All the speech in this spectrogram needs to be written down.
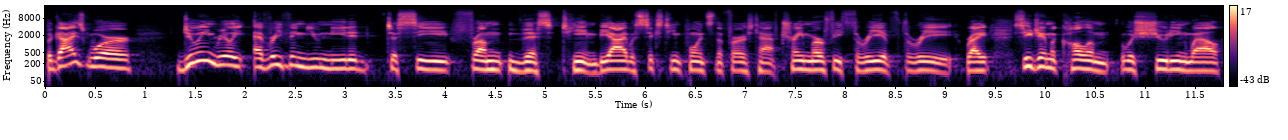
But guys were doing really everything you needed to see from this team. BI was 16 points in the first half. Trey Murphy, three of three, right? CJ McCollum was shooting well,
